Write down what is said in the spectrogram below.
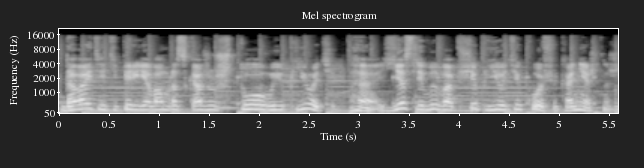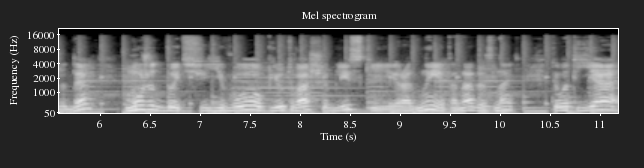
давайте теперь я вам расскажу, что вы пьете. Если вы вообще пьете кофе, конечно же, да? Может быть, его пьют ваши близкие и родные, это надо знать. То вот я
